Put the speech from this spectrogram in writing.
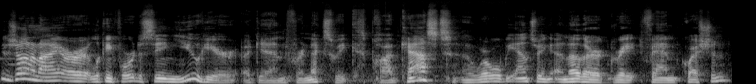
And Sean and I are looking forward to seeing you here again for next week's podcast, uh, where we'll be answering another great fan question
